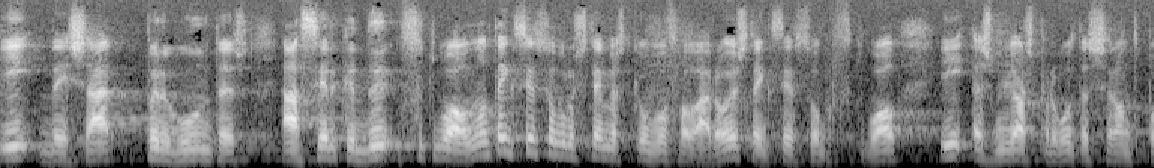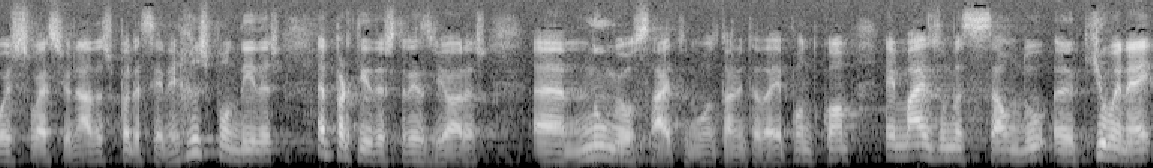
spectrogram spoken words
e deixar perguntas acerca de futebol. Não tem que ser sobre os temas de que eu vou falar hoje, tem que ser sobre futebol e as melhores perguntas serão depois selecionadas para serem respondidas a partir das 13 horas um, no meu site, no antoniotadeia.com, em mais uma sessão do uh, Q&A,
